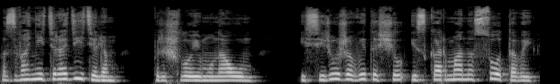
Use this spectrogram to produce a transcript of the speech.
«Позвонить родителям!» — пришло ему на ум, и Сережа вытащил из кармана сотовый,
